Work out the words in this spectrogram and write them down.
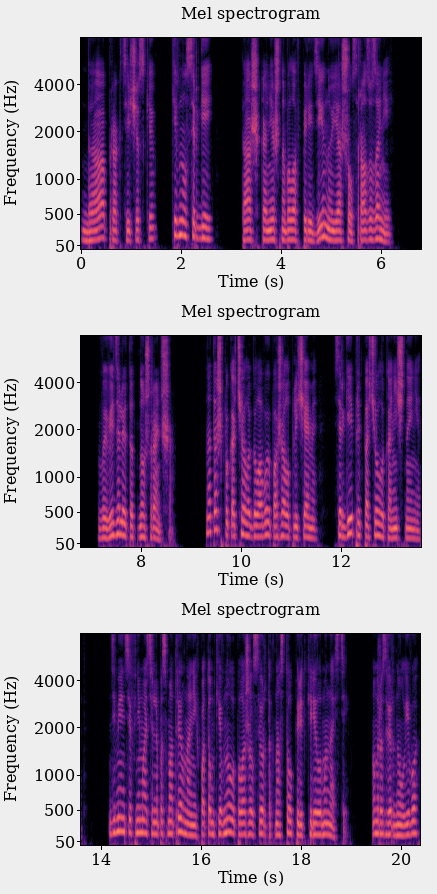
«Да, практически», – кивнул Сергей. «Таша, конечно, была впереди, но я шел сразу за ней». «Вы видели этот нож раньше?» Наташа покачала головой и пожала плечами. Сергей предпочел лаконичное «нет». Дементьев внимательно посмотрел на них, потом кивнул и положил сверток на стол перед Кириллом и Настей. Он развернул его,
